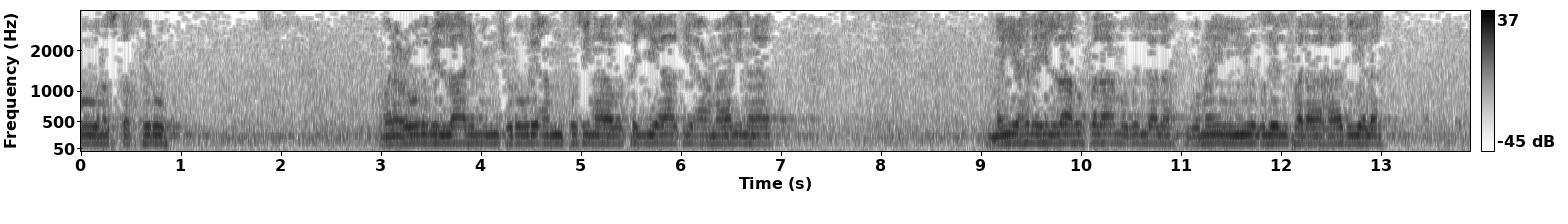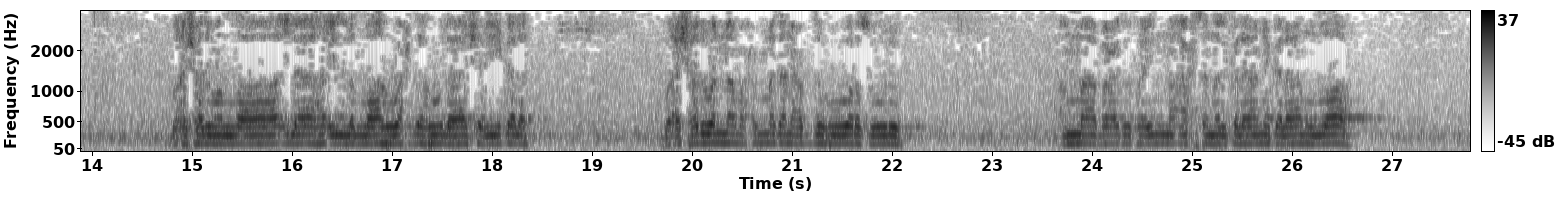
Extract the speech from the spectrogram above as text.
ونستغفره ونعوذ بالله من شرور أنفسنا وسيئات أعمالنا. من يهده الله فلا مضل له ومن يضلل فلا هادي له. وأشهد أن لا إله إلا الله وحده لا شريك له. وأشهد أن محمدا عبده ورسوله. أما بعد فإن أحسن الكلام كلام الله.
